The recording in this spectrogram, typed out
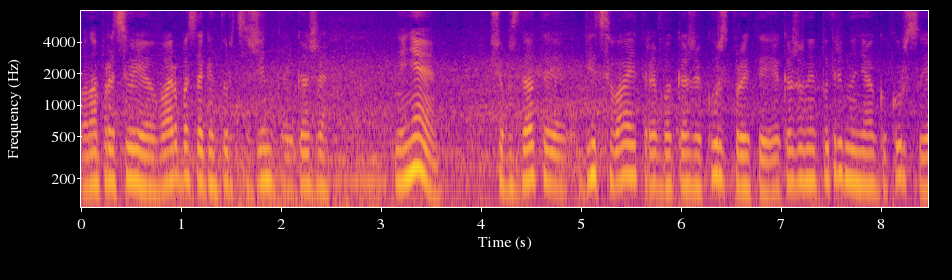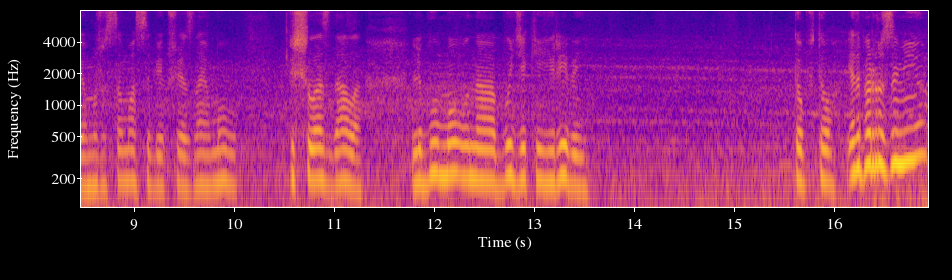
Вона працює в Арбас агентурці жінка і каже: ні ні щоб здати біцвай, треба каже, курс пройти. Я кажу, не потрібно ніякого курсу. Я можу сама собі, якщо я знаю мову, пішла, здала любу мову на будь-який рівень. Тобто, я тепер розумію,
